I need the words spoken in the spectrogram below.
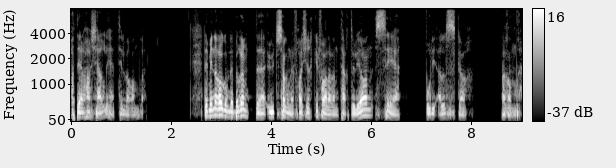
at dere har kjærlighet til hverandre. Det minner òg om det berømte utsagnet fra kirkefaderen Tertulian se hvor de elsker hverandre.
